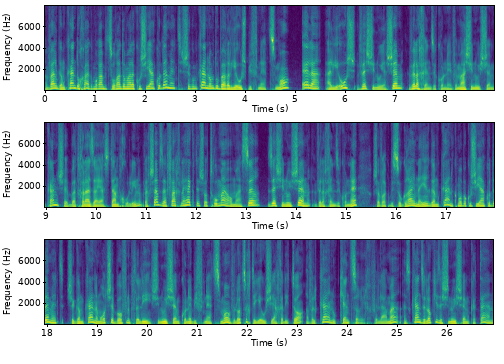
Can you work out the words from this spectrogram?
אבל גם כאן דוחה הגמרא בצורה דומה לקושייה הקודמת, שגם כאן לא מדובר על ייאוש בפני עצמו, אלא על ייאוש ושינוי השם, ולכן זה קונה. ומה השינוי שם כאן? שבהתחלה זה היה סתם חולין, ועכשיו זה הפך להקדש או תרומה או מעשר, זה שינוי שם, ולכן זה קונה. עכשיו רק בסוגריים נעיר גם כאן, כמו בקושייה הקודמת, שגם כאן, למרות שבאופן כללי שינוי שם קונה בפני עצמו ולא צריך את הייאוש יחד איתו, אבל כאן הוא כן צריך. ולמה? אז כאן זה לא כי זה שינוי שם קטן,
